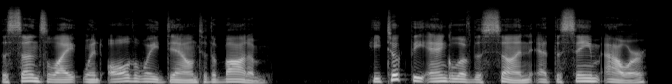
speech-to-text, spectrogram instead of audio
the sun's light went all the way down to the bottom. He took the angle of the sun at the same hour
